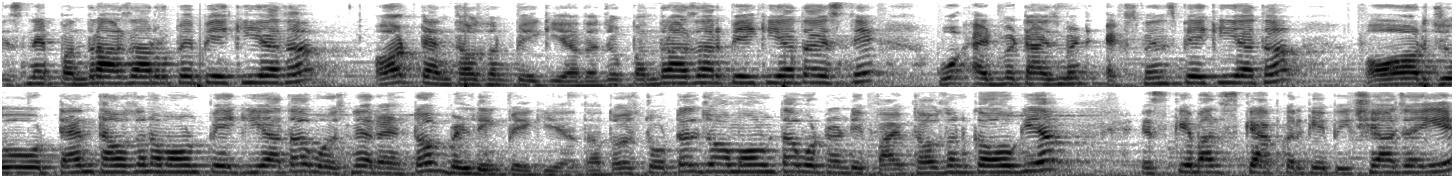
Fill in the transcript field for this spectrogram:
इसने पंद्रह हज़ार रुपए पे किया था और टेन थाउज़ेंड पे किया था। जो पंद्रह हज़ार पे किया था इसने, वो एडवर्टाइजमेंट एक्सपेंस पे किया था और जो टेन थाउज़ेंड अमाउंट पे किया था, वो इसने रेंट ऑफ़ बिल्डिंग पे किया था। तो इस टोटल जो अमाउंट था, वो ट्वेंटी फाइव थाउज़ेंड का हो गया। इसके बाद स्कैप करके पीछे आ जाइए।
